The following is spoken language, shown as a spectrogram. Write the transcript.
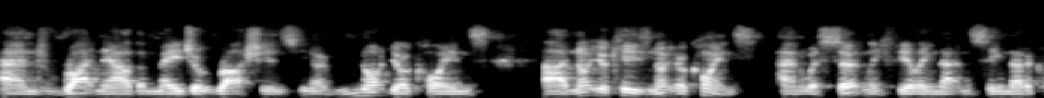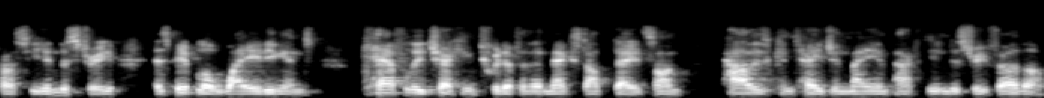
And right now, the major rush is, you know, not your coins, uh, not your keys, not your coins. And we're certainly feeling that and seeing that across the industry as people are waiting and carefully checking Twitter for the next updates on how this contagion may impact the industry further.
